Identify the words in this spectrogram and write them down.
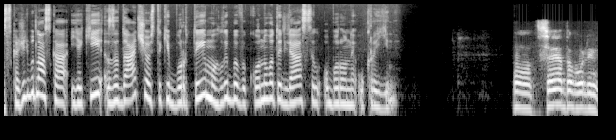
Скажіть, будь ласка, які задачі ось такі борти могли би виконувати для сил оборони України? Це доволі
